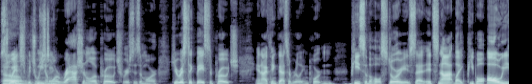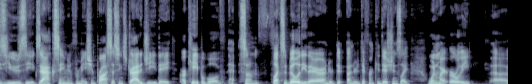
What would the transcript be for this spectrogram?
switch oh, between a more rational approach versus a more heuristic based approach. And I think that's a really important piece of the whole story is that it's not like people always use the exact same information processing strategy. They are capable of some flexibility there under under different conditions. Like one of my early uh,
